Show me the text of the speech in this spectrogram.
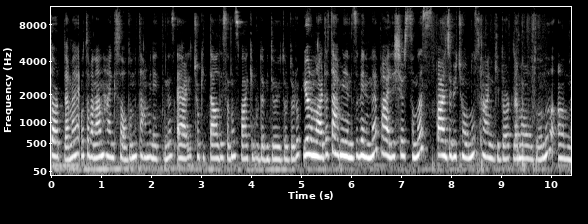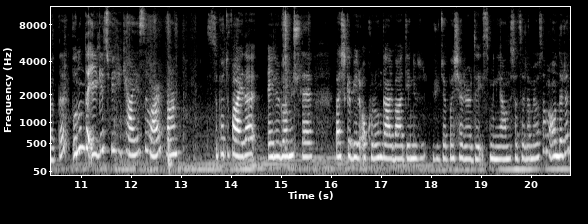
dörtleme. Muhtemelen hangisi olduğunu tahmin ettiniz. Eğer çok iddialıysanız belki burada videoyu durdurup yorumlarda tahminlerinizi benimle paylaşırsınız. Bence birçoğunuz hangi dörtleme olduğunu anladı. Bunun da ilginç bir hikayesi var. Ben Spotify'da Eylül Gömüş'le başka bir okurun galiba Deniz Yüce Başarırdı ismini yanlış hatırlamıyorsam onların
